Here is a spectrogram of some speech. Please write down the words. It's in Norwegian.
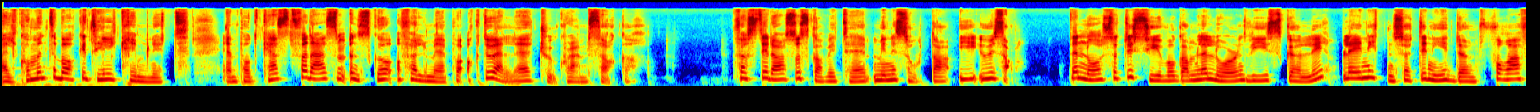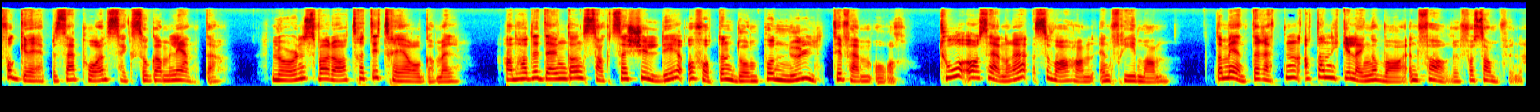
Velkommen tilbake til Krimnytt, en podkast for deg som ønsker å følge med på aktuelle true crime-saker. Først i dag så skal vi til Minnesota i USA. Den nå 77 år gamle Lauren V. Scully ble i 1979 dømt for å ha forgrepet seg på en seks år gammel jente. Lawrence var da 33 år gammel. Han hadde den gang sagt seg skyldig og fått en dom på null til fem år. To år senere så var han en fri mann. Da mente retten at han ikke lenger var en fare for samfunnet.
